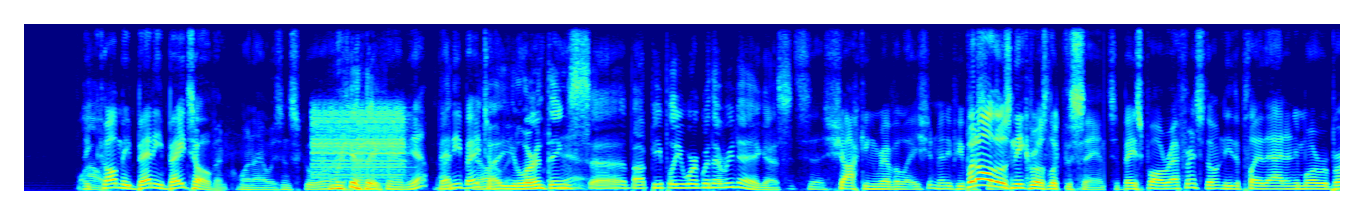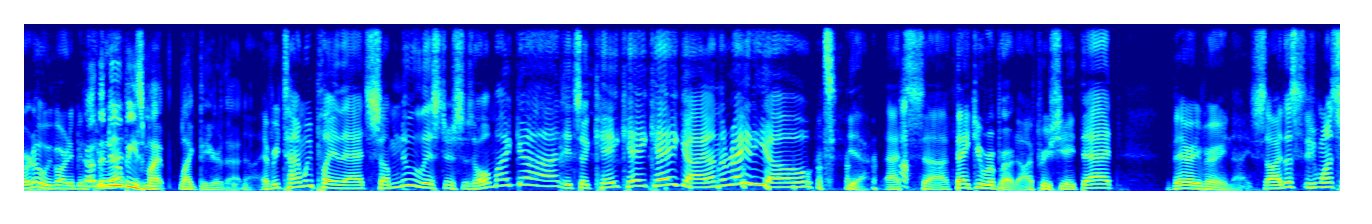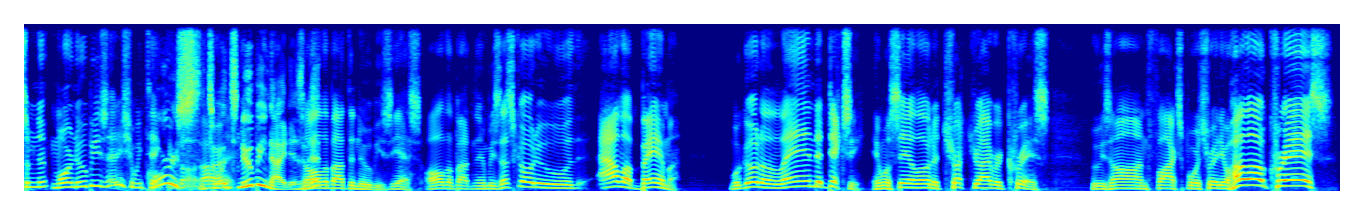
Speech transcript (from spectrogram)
Wow. They called me Benny Beethoven when I was in school. Really? Yeah, Benny I- no, Beethoven. you learn things uh, about people you work with every day, I guess. It's a shocking revelation. Many people, but all those Negroes look the same. It's a baseball reference. Don't need to play that anymore, Roberto. We've already been the through that. newbies might like to hear that. No, every time we play that, some new listener says, "Oh my God, it's a KKK guy on the radio." yeah, that's. Uh, thank you, Roberto. I appreciate that. Very, very nice. All right, let's. You want some new, more newbies, Eddie? Should we take? Of course, the call? it's, All right. it's newbie night, It's isn't all it? about the newbies. Yes, all about the newbies. Let's go to Alabama. We'll go to the land of Dixie, and we'll say hello to truck driver Chris, who's on Fox Sports Radio. Hello, Chris.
